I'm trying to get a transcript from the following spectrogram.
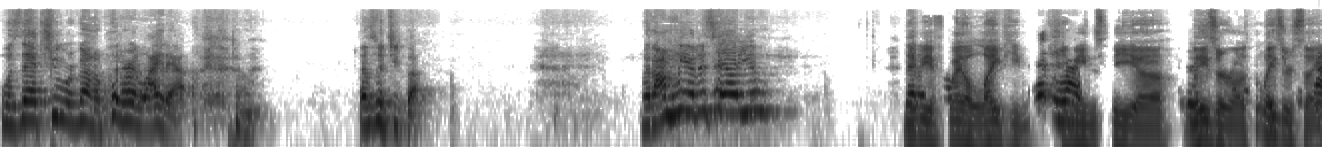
was that you were going to put her light out. That's what you thought. But I'm here to tell you that Maybe if by the light he she Right. means the uh, laser uh, laser sight.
